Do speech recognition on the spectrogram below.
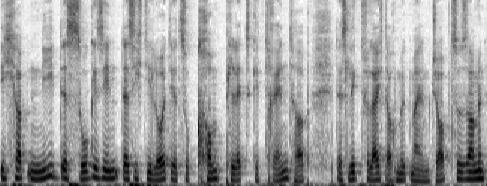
Ich habe nie das so gesehen, dass ich die Leute jetzt so komplett getrennt habe. Das liegt vielleicht auch mit meinem Job zusammen.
